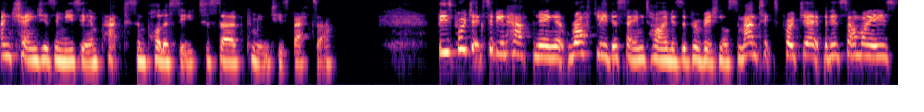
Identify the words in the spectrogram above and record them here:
and changes in museum practice and policy to serve communities better. These projects have been happening at roughly the same time as the Provisional Semantics Project, but in some ways,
